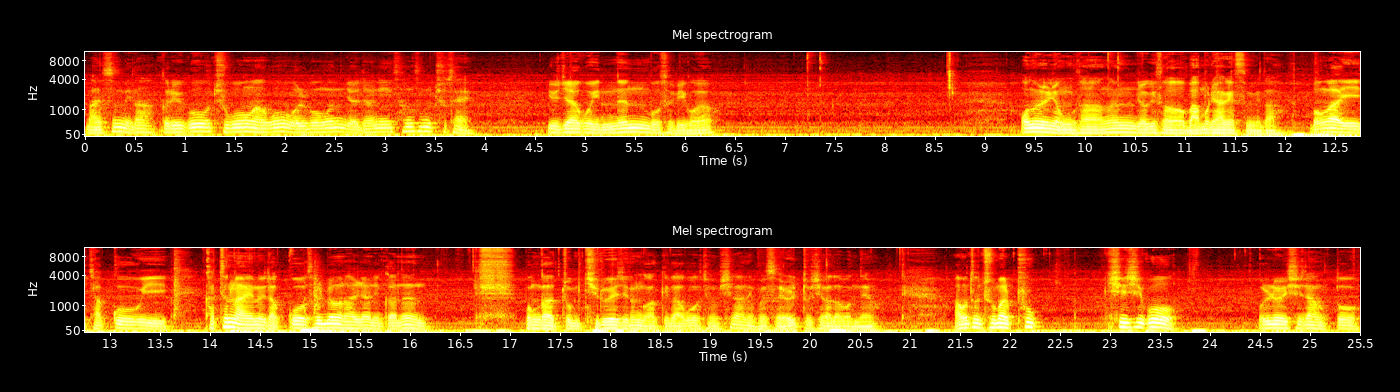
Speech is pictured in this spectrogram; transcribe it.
많습니다. 그리고 주봉하고 월봉은 여전히 상승 추세 유지하고 있는 모습이고요. 오늘 영상은 여기서 마무리하겠습니다. 뭔가 이 자꾸 이 같은 라인을 잡고 설명을 하려니까는 뭔가 좀 지루해지는 것 같기도 하고 지금 시간이 벌써 12시가 넘었네요. 아무튼 주말 푹 쉬시고 월요일 시장 또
